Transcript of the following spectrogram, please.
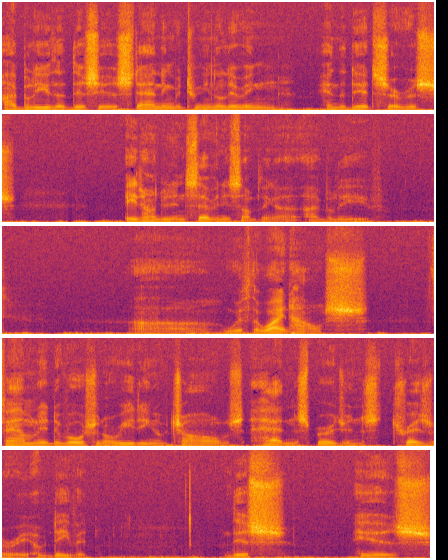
I believe that this is standing between the living and the dead service 870 something, I, I believe, uh, with the White House family devotional reading of Charles Haddon Spurgeon's Treasury of David. This is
